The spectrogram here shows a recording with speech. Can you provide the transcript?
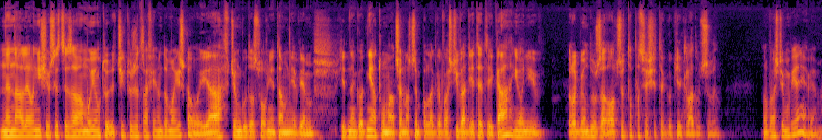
No ale oni się wszyscy załamują, ci, którzy trafiają do mojej szkoły. Ja w ciągu dosłownie tam, nie wiem, jednego dnia tłumaczę, na czym polega właściwa dietetyka i oni robią duże oczy, to po co się tego kilka lat uczyłem? No właśnie mówię, ja nie wiem.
